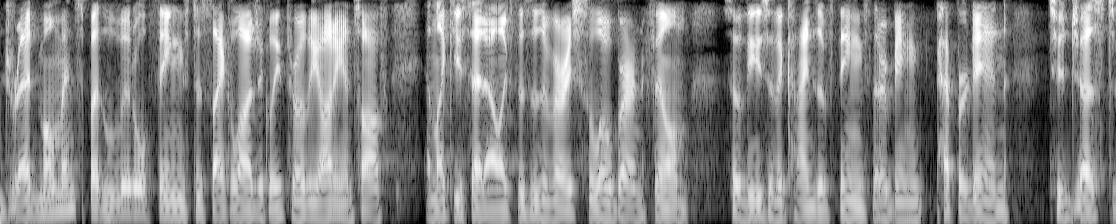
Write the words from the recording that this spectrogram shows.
dread moments, but little things to psychologically throw the audience off. And like you said, Alex, this is a very slow burn film. So these are the kinds of things that are being peppered in to just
